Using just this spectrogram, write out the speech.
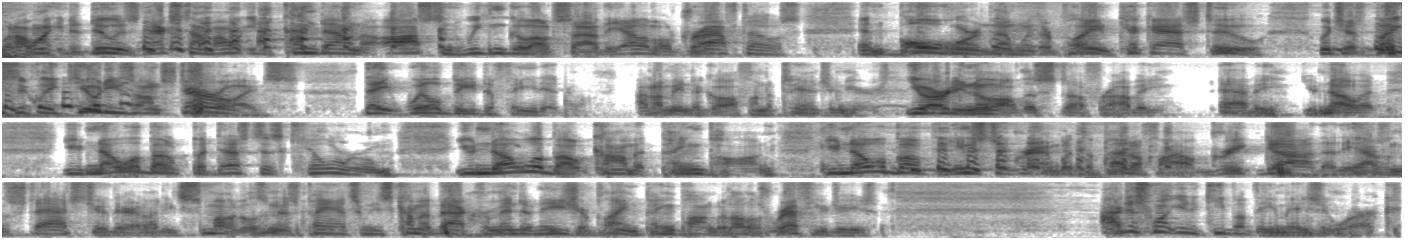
What I want you to do is next time I want you to come down to Austin. We can go outside the Alamo Draft House and bullhorn them when they're playing Kick Ass 2, which is basically cuties on steroids. They will be defeated. I don't mean to go off on a tangent here. You already know all this stuff, Robbie. Abby, you know it. You know about Podesta's kill room. You know about Comet Ping Pong. You know about the Instagram with the pedophile Greek god that he has on the statue there that he smuggles in his pants when he's coming back from Indonesia playing ping pong with all those refugees. I just want you to keep up the amazing work.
